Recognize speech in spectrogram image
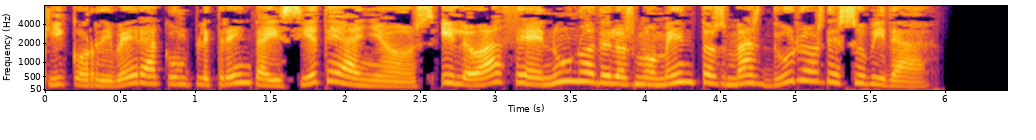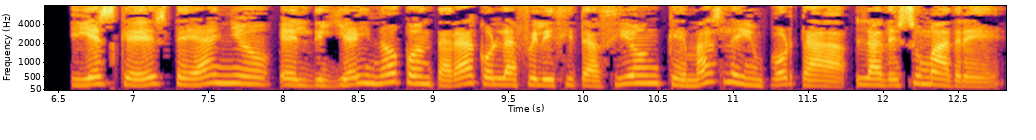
Kiko Rivera cumple 37 años, y lo hace en uno de los momentos más duros de su vida. Y es que este año, el DJ no contará con la felicitación que más le importa, la de su madre.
